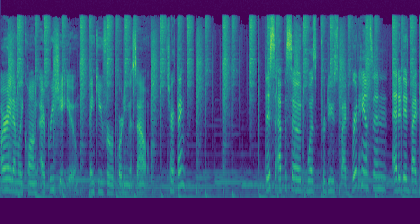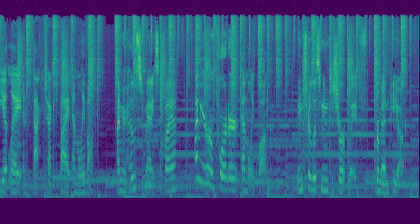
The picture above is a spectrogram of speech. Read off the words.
All right, Emily Kwong, I appreciate you. Thank you for reporting this out. Sure thing. This episode was produced by Brit Hanson, edited by Viet Le, and fact checked by Emily Vaughn. I'm your host, Maddie Sofia. I'm your reporter, Emily Kwong. Thanks for listening to Shortwave from NPR.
